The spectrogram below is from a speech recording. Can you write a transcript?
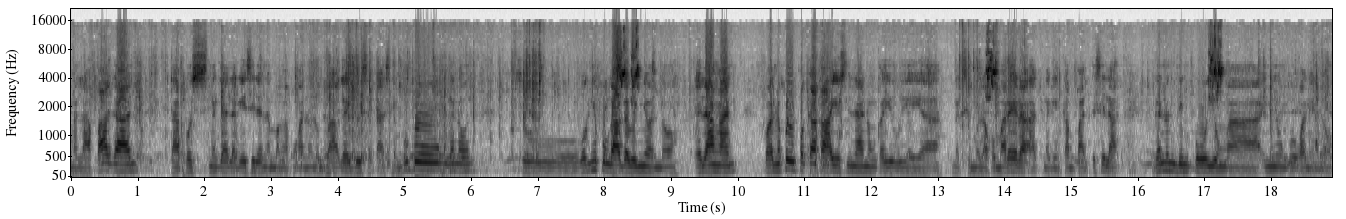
mga lapagan tapos naglalagay sila ng mga kung ano ng bagay doon sa taas ng bubong ganon So, wag niyo pong gagawin 'yon, no? Kailangan kung ano po yung pagkakaayos nila nung kayo ay ah, nagsimula kumarera at naging kampante sila, ganun din po yung ah, inyong kukanin, no?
